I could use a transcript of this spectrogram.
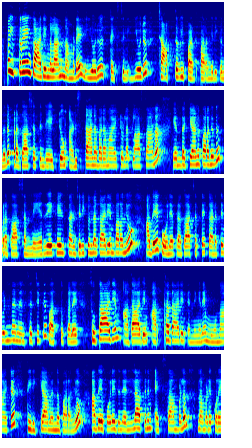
അപ്പം ഇത്രയും കാര്യങ്ങളാണ് നമ്മുടെ ഈ ഒരു ടെക്സ്റ്റിൽ ഈ ഒരു ചാപ്റ്ററിൽ പറഞ്ഞിരിക്കുന്നത്. പ്രകാശത്തിന്റെ ഏറ്റവും അടിസ്ഥാനപരമായിട്ടുള്ള ക്ലാസ് ആണ്. എന്തൊക്കെയാണ് പറഞ്ഞത്? പ്രകാശം നേർരേഖയിൽ സഞ്ചരിക്കുന്ന കാര്യം പറഞ്ഞു. അതേപോലെ പ്രകാശത്തെ കടത്തിവിടുന്നതിനനുസരിച്ചിട്ട് വസ്തുക്കളെ സുതാര്യം അതാര്യം അർത്ഥധാര്യം എന്നിങ്ങനെ മൂന്നായിട്ട് തിരിക്കാമെന്ന് പറഞ്ഞു. അതേപോലെ ഇതിനെല്ലാത്തിനും എക്സാമ്പിളും നമ്മുടെ കുറേ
